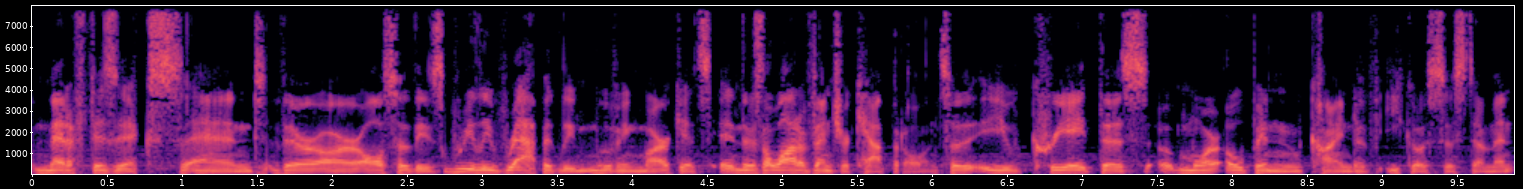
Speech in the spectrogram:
metaphysics, and there are also these really rapidly moving markets. And there's a lot of venture capital. And so you create this more open kind of ecosystem. And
